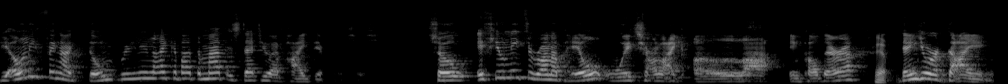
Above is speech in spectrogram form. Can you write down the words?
The only thing I don't really like about the map is that you have height differences. So if you need to run uphill, which are like a lot in Caldera, Yep. then you're dying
